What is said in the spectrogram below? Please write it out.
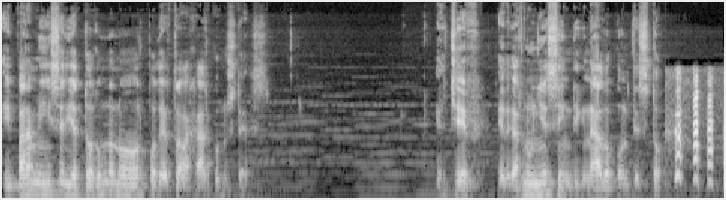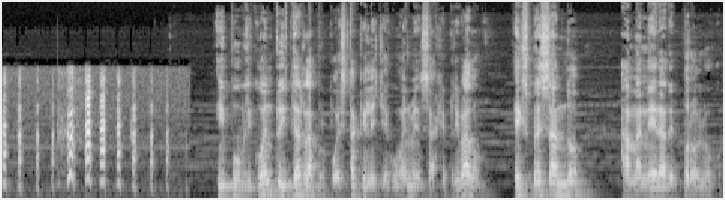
y para mí sería todo un honor poder trabajar con ustedes. El chef Edgar Núñez, indignado, contestó. Y publicó en Twitter la propuesta que le llegó en mensaje privado, expresando a manera de prólogo.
